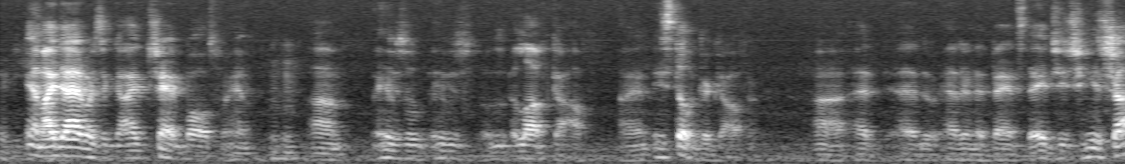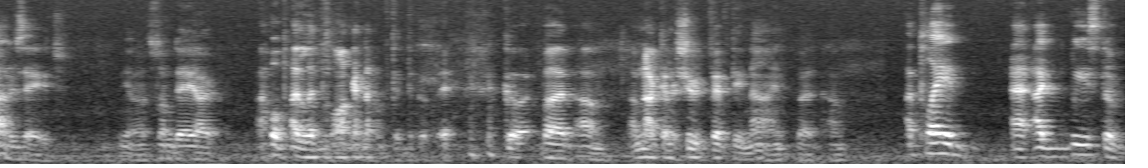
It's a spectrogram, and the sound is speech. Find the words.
you Yeah, my dad was a guy shared balls for him. Mhm. Um, he was a, he was loved golf, and he's still a good golfer. Uh, at, at at an advanced age, he's he's shot his age. You know, someday I I hope I live long enough to do it. Good, but um, I'm not going to shoot 59. But um, I played. At, I we used to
